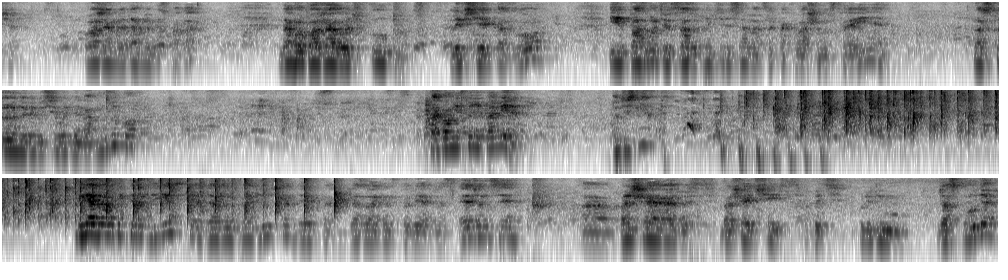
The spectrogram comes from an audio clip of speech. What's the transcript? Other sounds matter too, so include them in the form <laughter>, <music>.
вечер, уважаемые дамы и господа. Добро пожаловать в клуб Алексея Козлова. И позвольте сразу поинтересоваться, как ваше настроение. Настроены ли вы сегодня на музыку? Так вам никто не поверит. Аплодисменты. Меня зовут Виктор Андреевский, я джазовый продюсер, директор джазового агентства Verges Agency. А, большая радость, большая честь быть в любимом джаз-клубе.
